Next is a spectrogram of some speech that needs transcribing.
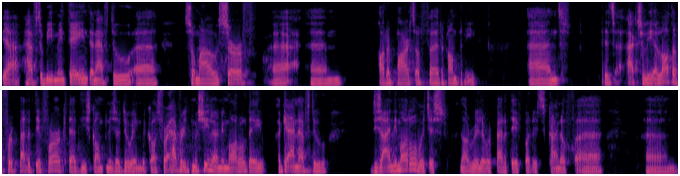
yeah have to be maintained and have to uh, somehow serve uh, um, other parts of uh, the company. And it's actually a lot of repetitive work that these companies are doing because for every machine learning model, they again have to design the model, which is not really repetitive, but it's kind of uh, um,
